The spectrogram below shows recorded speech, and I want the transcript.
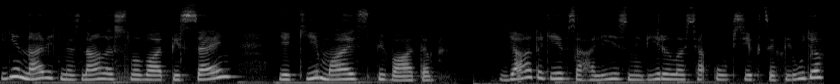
і навіть не знали слова пісень, які мають співати. Я тоді взагалі зневірилася у всіх цих людях,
